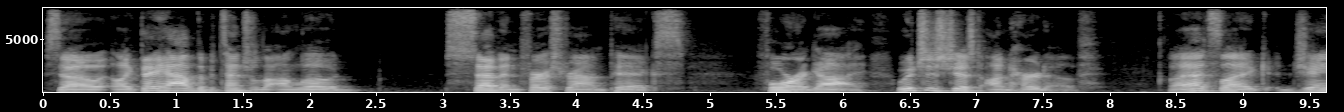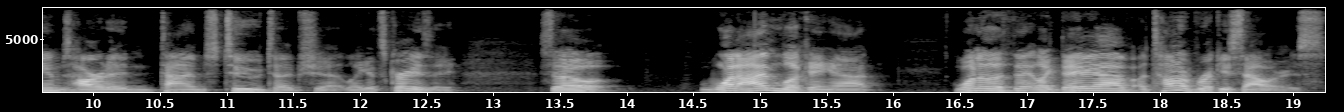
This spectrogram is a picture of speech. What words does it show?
So like they have the potential to unload seven first round picks for a guy, which is just unheard of. That's like James Harden times two type shit. Like it's crazy. So what I'm looking at, one of the things like they have a ton of rookie salaries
